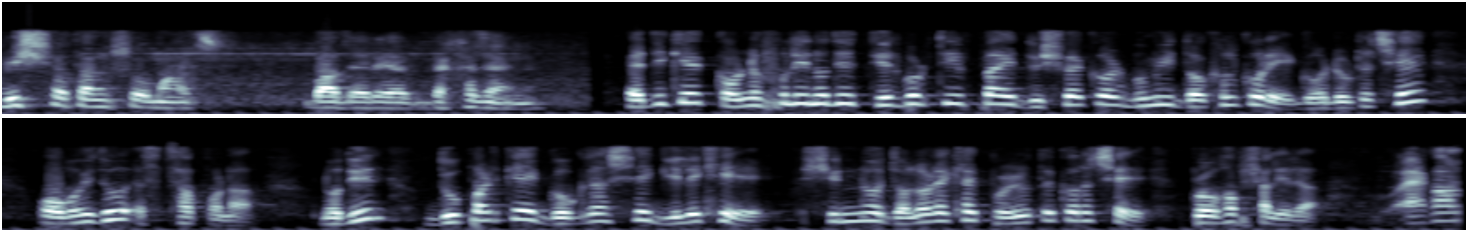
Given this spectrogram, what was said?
বিশ শতাংশ মাছ বাজারে আর দেখা যায় না। এদিকে কর্ণফুলী নদীর তীরবর্তী প্রায় দুশো একর ভূমি দখল করে গড়ে উঠেছে অবৈধ স্থাপনা। নদীর দুপাড়কে গোগ্রাসে গিলে খেয়ে শীর্ণ জলরেখায় পরিণত করেছে প্রভাবশালীরা। এখন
